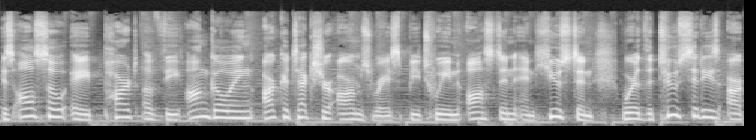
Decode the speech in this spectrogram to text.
is also a part of the ongoing architecture arms race between Austin and Houston, where the two cities are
